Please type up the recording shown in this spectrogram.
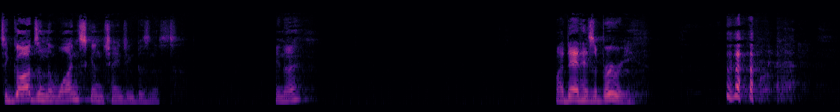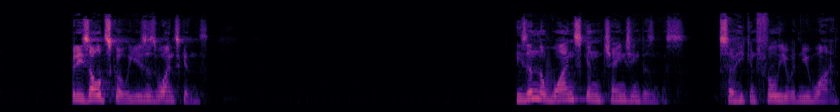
See, God's in the wineskin changing business. You know? My dad has a brewery. but he's old school, he uses wineskins. He's in the wineskin changing business so he can fill you with new wine.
